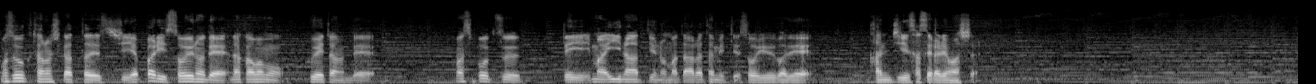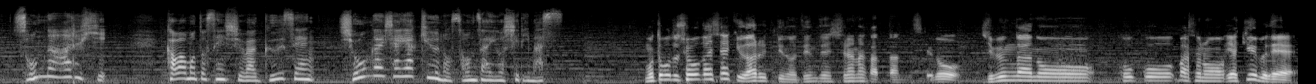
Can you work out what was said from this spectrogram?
まあすごく楽しかったですし、やっぱりそういうので仲間も増えたので、まあスポーツってまあいいなっていうのをまた改めてそういう場で感じさせられました。そんなある日、川本選手は偶然、障害者野球の存在を知ります。もともと障害者野球があるっていうのは全然知らなかったんですけど、自分があの、高校、まあその野球部で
